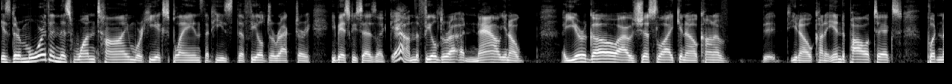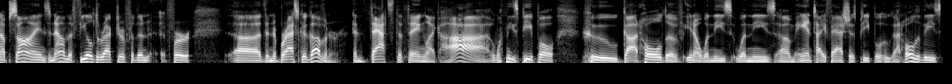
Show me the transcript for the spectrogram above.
is there more than this one time where he explains that he's the field director? He basically says like, "Yeah, I'm the field director now." You know, a year ago I was just like you know kind of you know, kind of into politics, putting up signs, and now I'm the field director for the for uh, the Nebraska governor, and that's the thing. Like, ah, when these people who got hold of, you know, when these when these um, anti-fascist people who got hold of these,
